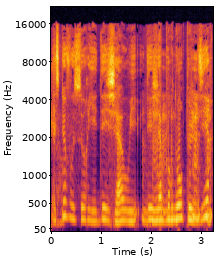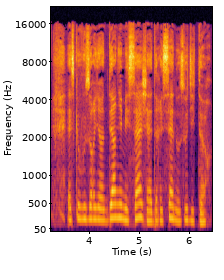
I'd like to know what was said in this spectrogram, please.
Est-ce que vous auriez déjà, oui, déjà pour nous on peut le dire, est-ce que vous auriez un dernier message à adresser à nos auditeurs?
